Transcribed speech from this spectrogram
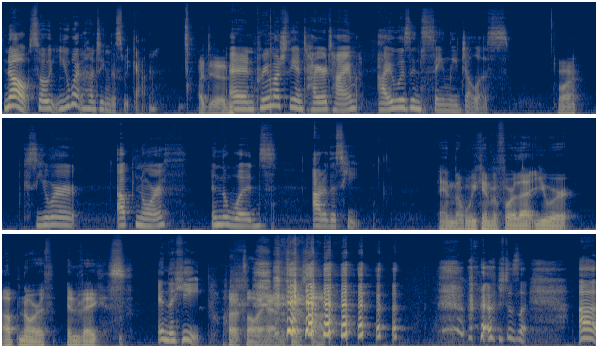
no. So you went hunting this weekend. I did. And pretty much the entire time I was insanely jealous Why? cuz you were up north in the woods out of this heat. And the weekend before that, you were up north in Vegas. In the heat. That's all I had. That's what I saw. I was just like Uh,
